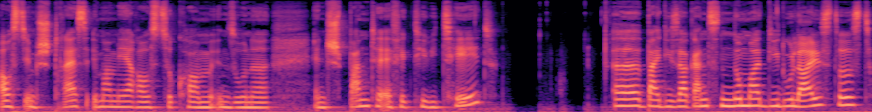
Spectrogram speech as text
aus dem Stress immer mehr rauszukommen in so eine entspannte Effektivität äh, bei dieser ganzen Nummer, die du leistest,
